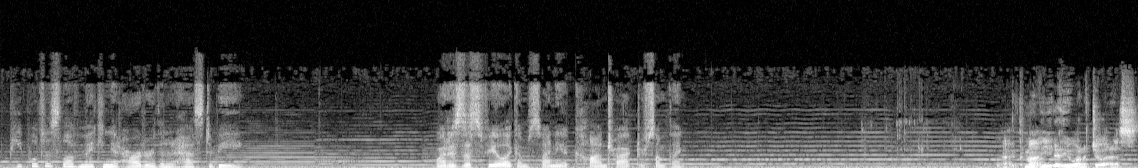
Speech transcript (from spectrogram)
People just love making it harder than it has to be. Why does this feel like I'm signing a contract or something? Uh, come on, you know you want to join us.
